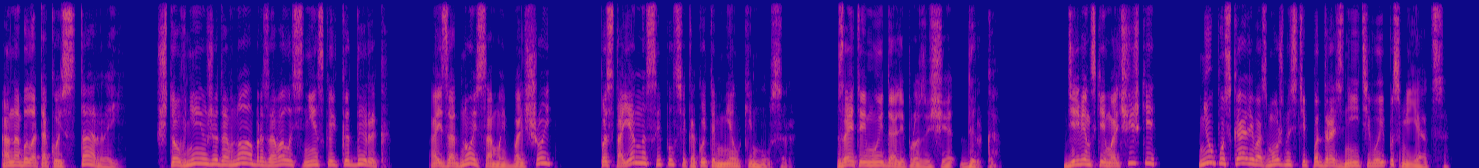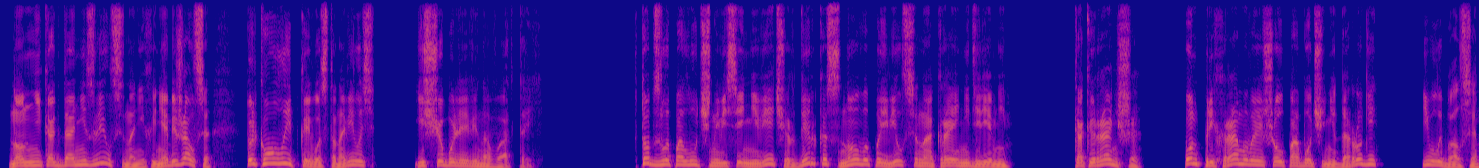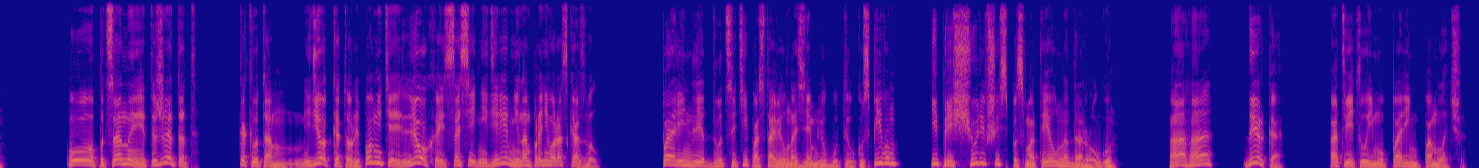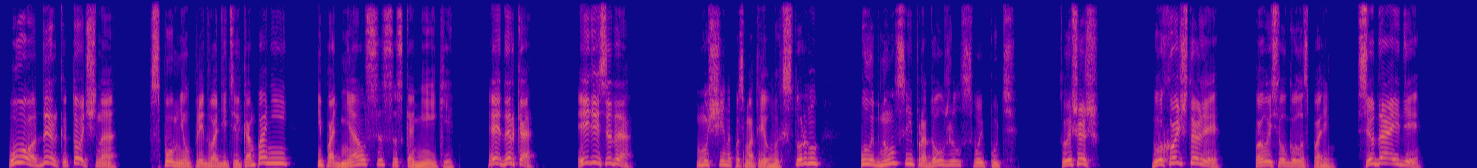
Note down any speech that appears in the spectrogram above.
Она была такой старой, что в ней уже давно образовалось несколько дырок, а из одной, самой большой, постоянно сыпался какой-то мелкий мусор. За это ему и дали прозвище «дырка». Деревенские мальчишки не упускали возможности подразнить его и посмеяться. Но он никогда не злился на них и не обижался, только улыбка его становилась еще более виноватой. В тот злополучный весенний вечер Дырка снова появился на окраине деревни. Как и раньше, он, прихрамывая, шел по обочине дороги и улыбался. «О, пацаны, это же этот, как его там, идиот который, помните, Леха из соседней деревни нам про него рассказывал?» Парень лет двадцати поставил на землю бутылку с пивом и, прищурившись, посмотрел на дорогу. «Ага, дырка», — ответил ему парень помладше. «О, дырка, точно!» — вспомнил предводитель компании и поднялся со скамейки. «Эй, дырка, иди сюда!» Мужчина посмотрел в их сторону, улыбнулся и продолжил свой путь. «Слышишь, глухой, что ли?» — повысил голос парень. «Сюда иди!»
